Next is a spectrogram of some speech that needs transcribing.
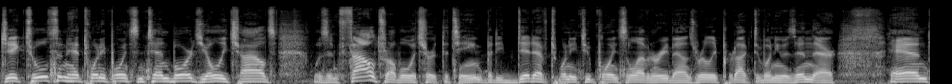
Jake Toolson had 20 points and 10 boards. Yoli Childs was in foul trouble, which hurt the team, but he did have 22 points and 11 rebounds. Really productive when he was in there. And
